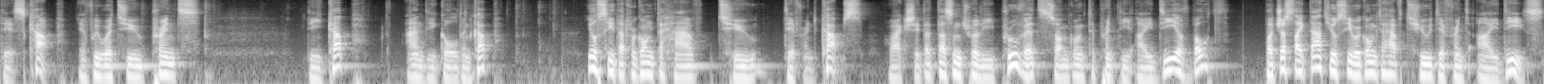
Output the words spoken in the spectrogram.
this cup. If we were to print the cup and the golden cup, you'll see that we're going to have two different cups. Well, actually, that doesn't really prove it, so I'm going to print the ID of both. But just like that, you'll see we're going to have two different IDs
